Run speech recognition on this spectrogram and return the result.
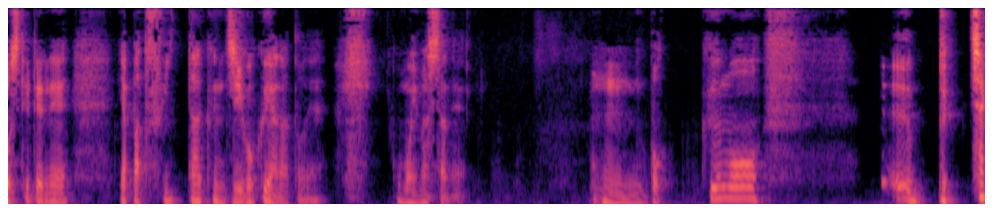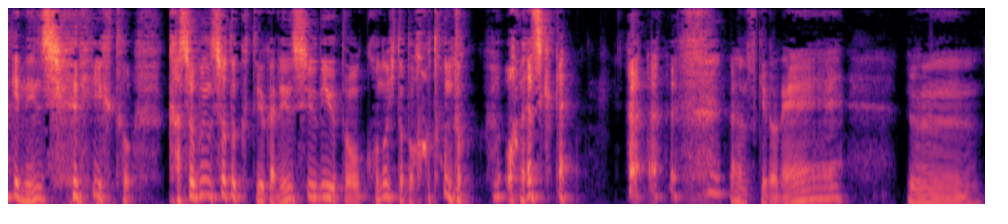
行しててね、やっぱツイッターくん地獄やなとね、思いましたね。うん、僕も、ぶっちゃけ年収で言うと、可処分所得というか年収で言うと、この人とほとんど 同じくらい なんですけどね。うん。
